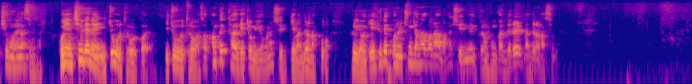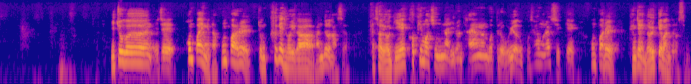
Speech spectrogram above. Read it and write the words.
시공을 해놨습니다. 고객님 침대는 이쪽으로 들어올 거예요. 이쪽으로 들어와서 컴팩트하게 좀 이용을 할 수 있게 만들어 놨고, 그리고 여기에 휴대폰을 충전하거나 뭐 할 수 있는 그런 공간들을 만들어 놨습니다. 이쪽은 이제 홈바입니다. 홈바를 좀 크게 저희가 만들어 놨어요. 그래서 여기에 커피 머신이나 이런 다양한 것들을 올려놓고 사용을 할 수 있게 홈바를 굉장히 넓게 만들었습니다.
